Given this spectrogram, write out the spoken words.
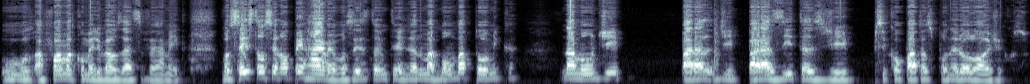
o, a forma como ele vai usar essa ferramenta. Vocês estão sendo Oppenheimer, vocês estão entregando uma bomba atômica na mão de, para, de parasitas, de psicopatas ponerológicos.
